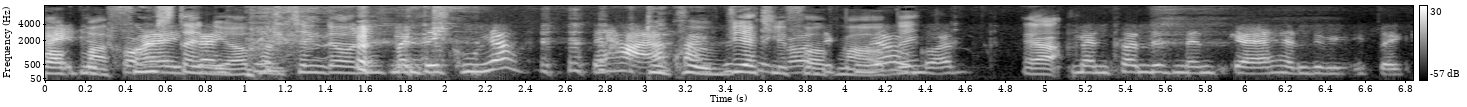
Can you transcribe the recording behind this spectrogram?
Nej, fuck mig jeg fuldstændig op. Har du tænkt over det? Men det kunne jeg. Det har Du jeg kunne jo virkelig tænkt over. fuck Det mig kunne op, jeg ikke? Godt. Ja. Men sådan lidt menneske er jeg heldigvis ikke.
